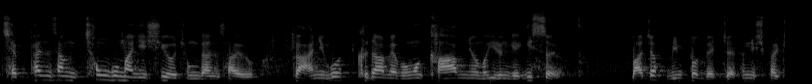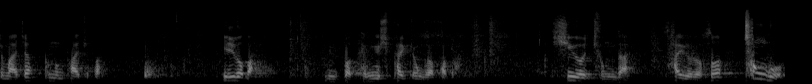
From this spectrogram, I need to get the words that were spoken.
재판상 청구만이 시효 중단 사유가 아니고 그 다음에 보면 가압류 뭐 이런 게 있어요. 맞아? 민법 몇 조야? 168조 맞아? 한번 봐줘봐. 읽어봐. 민법 168조인가 봐봐. 시효 중단 사유로서 청구.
